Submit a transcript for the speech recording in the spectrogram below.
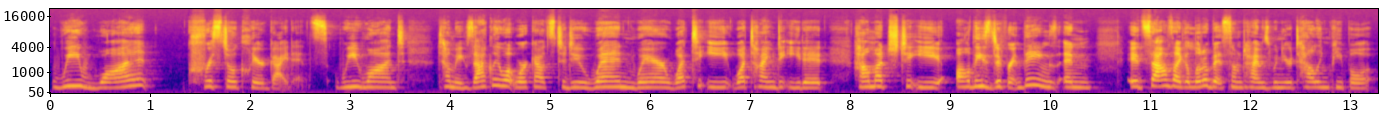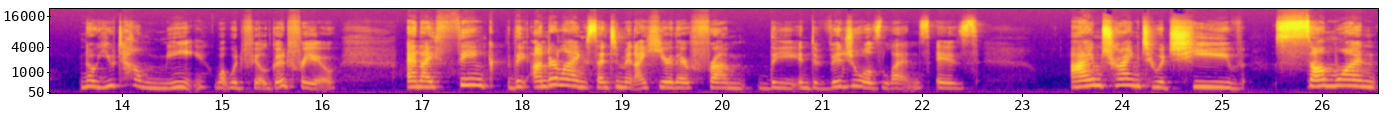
we want crystal clear guidance. We want tell me exactly what workouts to do, when, where, what to eat, what time to eat it, how much to eat, all these different things. And it sounds like a little bit sometimes when you're telling people, no, you tell me what would feel good for you. And I think the underlying sentiment I hear there from the individual's lens is I'm trying to achieve someone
